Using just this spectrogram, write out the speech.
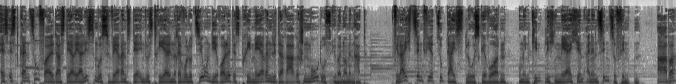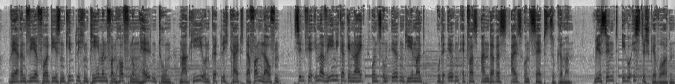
Es ist kein Zufall, dass der Realismus während der industriellen Revolution die Rolle des primären literarischen Modus übernommen hat. Vielleicht sind wir zu geistlos geworden, um in kindlichen Märchen einen Sinn zu finden. Aber während wir vor diesen kindlichen Themen von Hoffnung, Heldentum, Magie und Göttlichkeit davonlaufen, sind wir immer weniger geneigt, uns um irgendjemand oder irgendetwas anderes als uns selbst zu kümmern. Wir sind egoistisch geworden.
